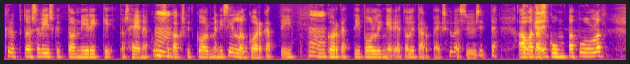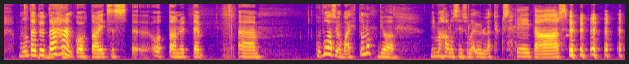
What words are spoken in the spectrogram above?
kryptoissa 50 tonnia rikki tuossa heinäkuussa mm. 23, niin silloin korkattiin, mm. korkattiin Bollingeri, että oli tarpeeksi hyvä syy sitten avata okay. skumppapullo. Mun täytyy tähän kohtaan itse asiassa, ottaa nyt, äh, kun vuosi on vaihtunut, Joo, niin mä halusin sulle yllätyksen. ei taas.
